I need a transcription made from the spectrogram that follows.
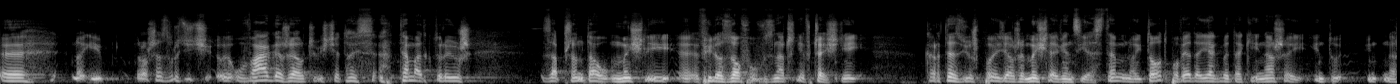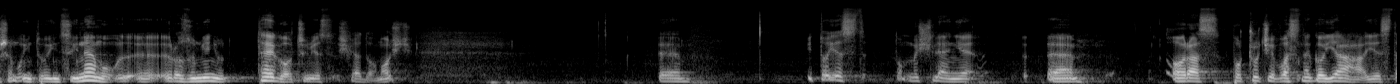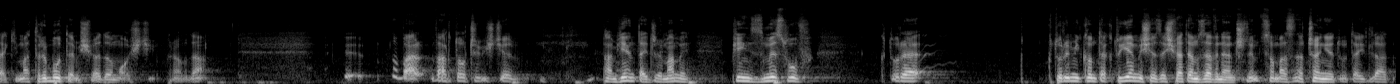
E, No i proszę zwrócić e, uwagę, że oczywiście to jest temat, który już zaprzątał myśli e, filozofów znacznie wcześniej. Kartezjusz powiedział, że myślę, więc jestem. No i to odpowiada jakby takiej naszej, intu, in, naszemu intuicyjnemu rozumieniu tego, czym jest świadomość. I to jest to myślenie oraz poczucie własnego ja jest takim atrybutem świadomości, prawda? No, wa- warto oczywiście pamiętać, że mamy pięć zmysłów, które, którymi kontaktujemy się ze światem zewnętrznym, co ma znaczenie tutaj dla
